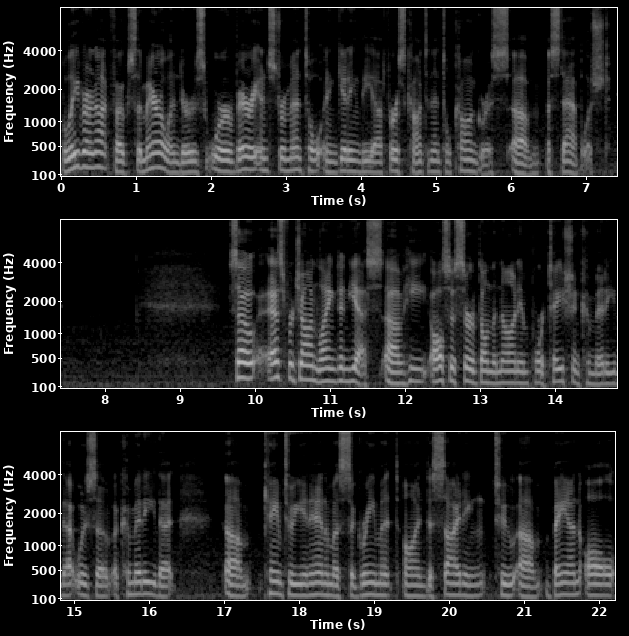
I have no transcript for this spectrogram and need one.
Believe it or not, folks, the Marylanders were very instrumental in getting the uh, First Continental Congress um, established. So, as for John Langdon, yes, uh, he also served on the Non Importation Committee. That was a, a committee that um, came to a unanimous agreement on deciding to um, ban all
